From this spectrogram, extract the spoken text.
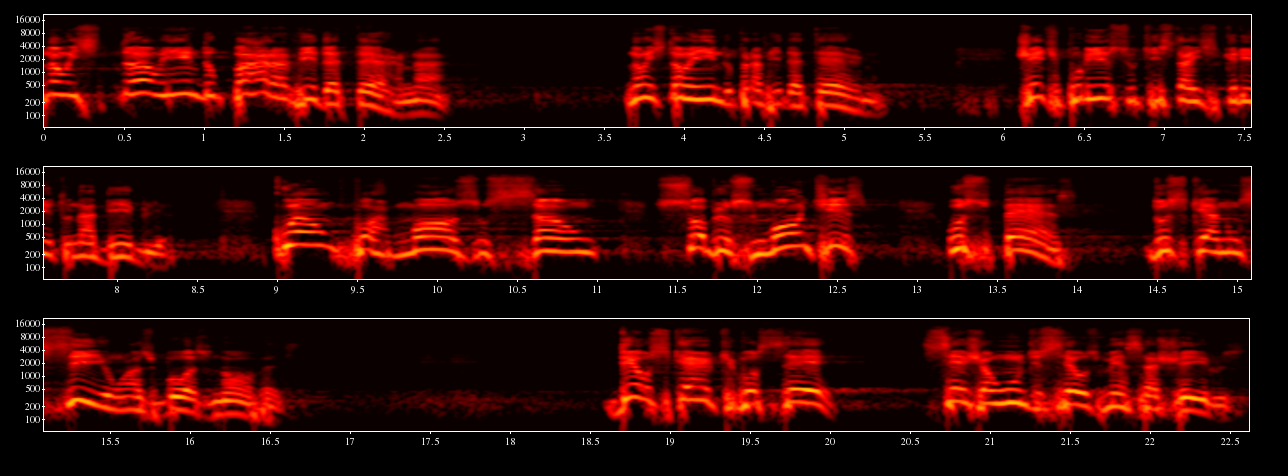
não estão indo para a vida eterna. Não estão indo para a vida eterna. Gente, por isso que está escrito na Bíblia: quão formosos são sobre os montes os pés dos que anunciam as boas novas. Deus quer que você seja um de seus mensageiros.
